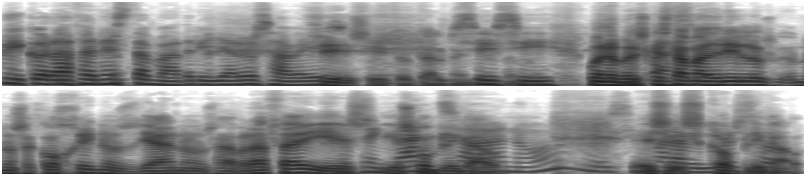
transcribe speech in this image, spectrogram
mi corazón está en Madrid, ya lo sabéis. Sí, sí, totalmente. Sí, totalmente. sí. Bueno, pero es que esta. Madrid los- nos acoge y nos ya nos abraza y, Nos es, y es engancha, complicado. ¿no? Es Eso es maravilloso. complicado.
